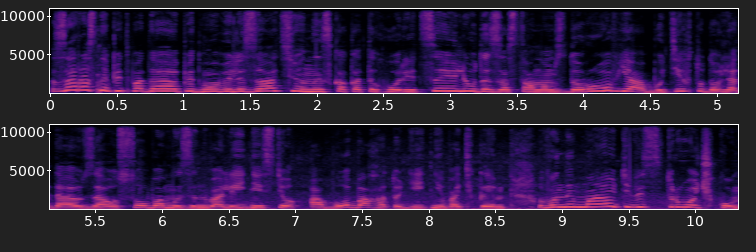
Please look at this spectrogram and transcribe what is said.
Зараз не підпадає під мобілізацію низка категорій. Це і люди за станом здоров'я, або ті, хто доглядають за особами з інвалідністю, або багатодітні батьки. Вони мають відстрочку.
